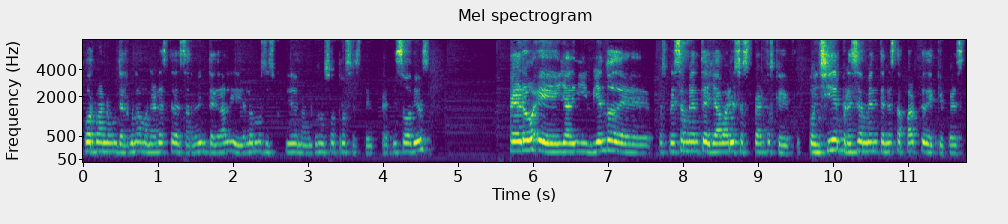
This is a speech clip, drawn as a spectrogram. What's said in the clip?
forman de alguna manera este desarrollo integral y ya lo hemos discutido en algunos otros este, episodios. Pero eh, ya, y viendo de, pues precisamente ya varios expertos que coinciden precisamente en esta parte de que pues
